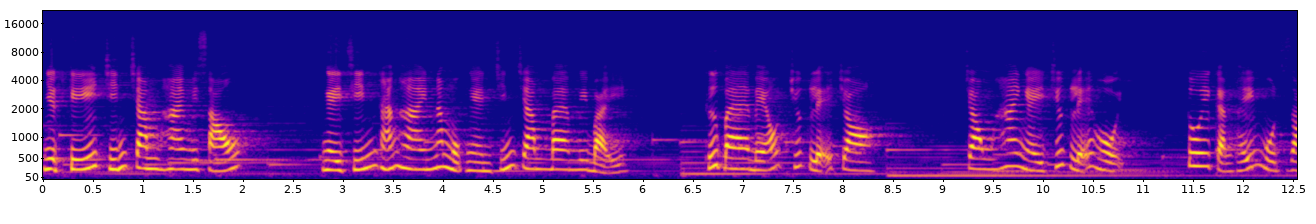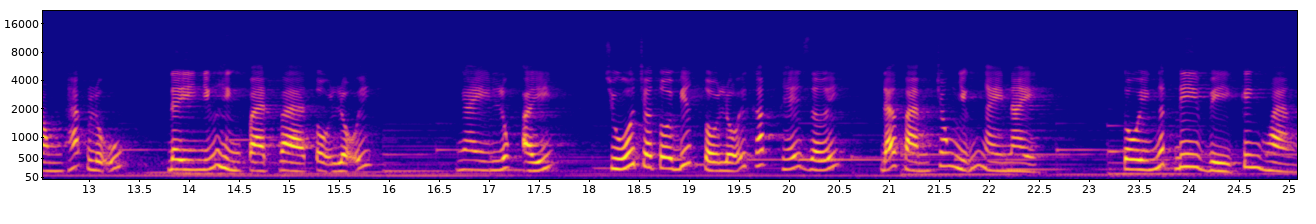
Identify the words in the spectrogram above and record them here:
Nhật ký 926 Ngày 9 tháng 2 năm 1937 Thứ ba béo trước lễ cho. Trong hai ngày trước lễ hội, Tôi cảm thấy một dòng thác lũ Đầy những hình phạt và tội lỗi. Ngay lúc ấy, Chúa cho tôi biết tội lỗi khắp thế giới Đã phạm trong những ngày này. Tôi ngất đi vì kinh hoàng,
